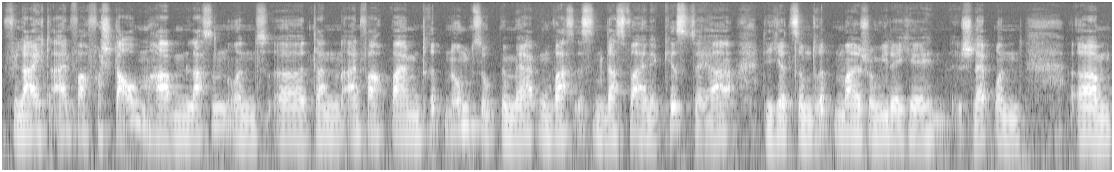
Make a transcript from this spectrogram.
vielleicht einfach verstauben haben lassen und äh, dann einfach beim dritten Umzug bemerken, was ist denn das für eine Kiste, ja, die ich jetzt zum dritten Mal schon wieder hier hinschleppe und ähm,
